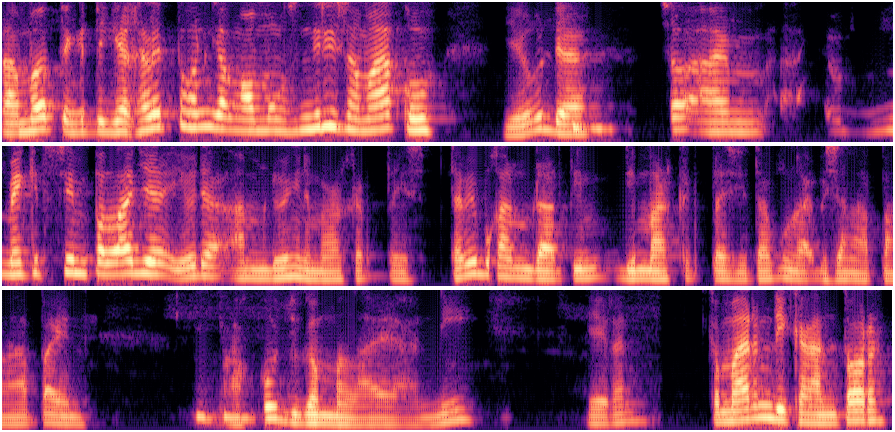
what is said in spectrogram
Tambah yang ketiga kali Tuhan nggak ngomong sendiri sama aku. Ya udah, hmm. so I'm make it simple aja. Ya udah, I'm doing the marketplace. Tapi bukan berarti di marketplace itu aku nggak bisa ngapa-ngapain. Aku juga melayani, ya kan. Kemarin di kantor,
